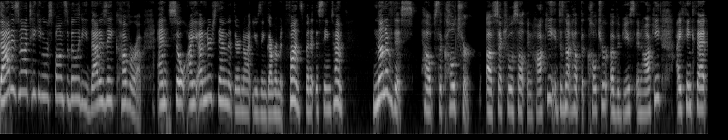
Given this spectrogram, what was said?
that is not taking responsibility that is a cover up and so i understand that they're not using government funds but at the same time None of this helps the culture of sexual assault in hockey. It does not help the culture of abuse in hockey. I think that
